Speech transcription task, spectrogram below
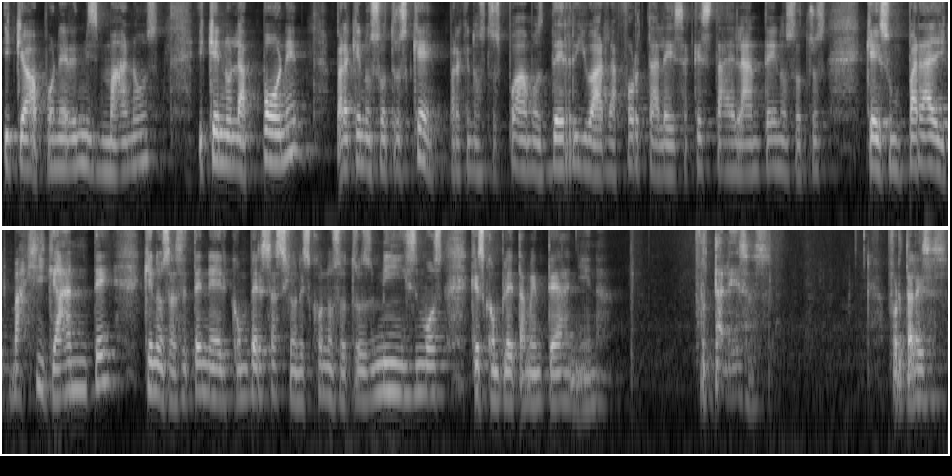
y que va a poner en mis manos y que nos la pone para que nosotros qué? Para que nosotros podamos derribar la fortaleza que está delante de nosotros, que es un paradigma gigante que nos hace tener conversaciones con nosotros mismos, que es completamente dañina. Fortalezas. Fortalezas.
